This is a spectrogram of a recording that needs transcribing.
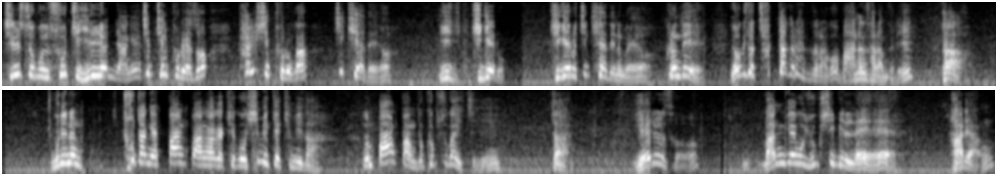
질소분 수치 1년 양의 17%에서 80%가 찍혀야 돼요. 이 기계로. 기계로 찍혀야 되는 거예요. 그런데 여기서 착각을 하더라고, 많은 사람들이. 자, 우리는 초장에 빵빵하게 키고 힘있게 킵니다. 그럼 빵빵도 급수가 있지. 자, 예를 들어서 만개 후 60일 내에 가량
